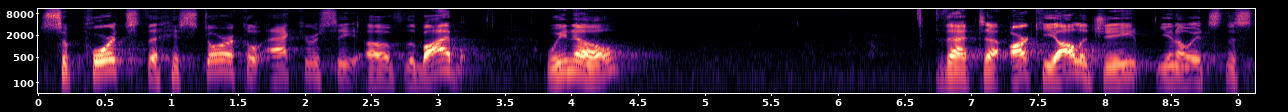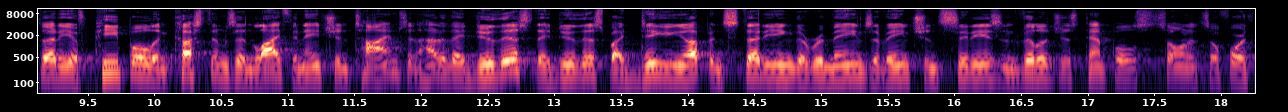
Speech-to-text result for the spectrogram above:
supports the historical accuracy of the Bible. We know that uh, archeology, you know, it's the study of people and customs and life in ancient times. And how do they do this? They do this by digging up and studying the remains of ancient cities and villages, temples, so on and so forth.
